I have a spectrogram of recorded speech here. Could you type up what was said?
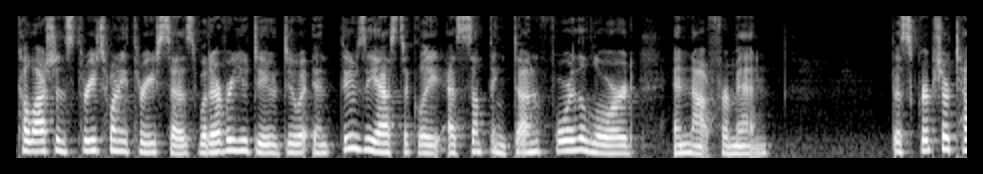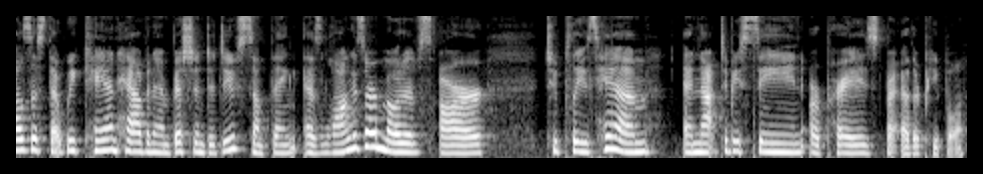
Colossians 3:23 says, "Whatever you do, do it enthusiastically as something done for the Lord and not for men." The scripture tells us that we can have an ambition to do something as long as our motives are to please Him and not to be seen or praised by other people.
